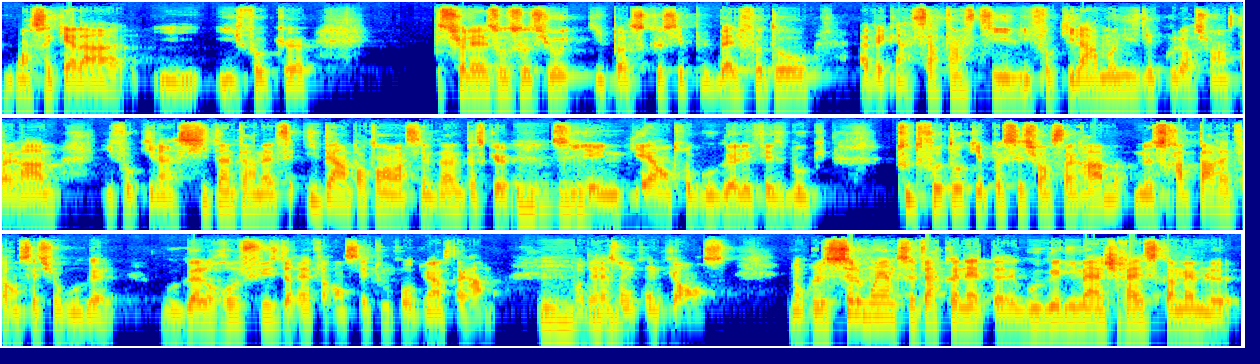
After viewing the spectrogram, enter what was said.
dans ces cas-là, il, il, faut que sur les réseaux sociaux, il poste que ses plus belles photos avec un certain style. Il faut qu'il harmonise les couleurs sur Instagram. Il faut qu'il ait un site internet. C'est hyper important d'avoir un site internet parce que mhm, s'il y a mhm. une guerre entre Google et Facebook, toute photo qui est postée sur Instagram ne sera pas référencée sur Google. Google refuse de référencer tout le contenu Instagram mhm, pour des raisons de concurrence. Donc le seul moyen de se faire connaître, Google Images reste quand même le,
